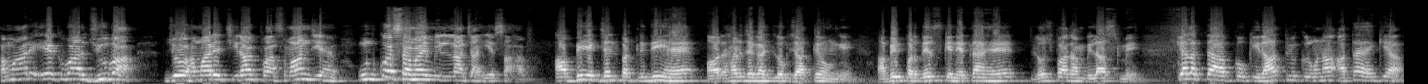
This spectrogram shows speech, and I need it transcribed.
हमारे एक बार युवा जो हमारे चिराग पासवान जी हैं, उनको समय मिलना चाहिए साहब। आप भी एक जनप्रतिनिधि हैं और हर जगह लोग जाते होंगे। अभी प्रदेश के नेता है लोजपा रामविलास में। क्या लगता है आपको कि रात में कोरोना आता है क्या?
